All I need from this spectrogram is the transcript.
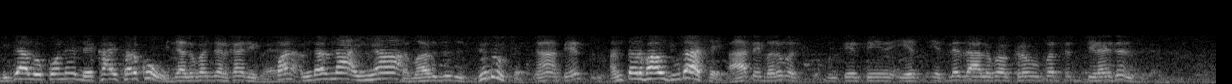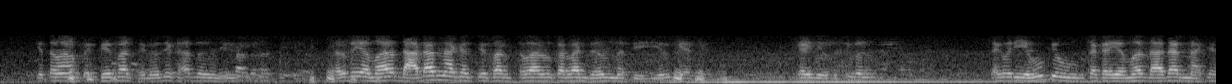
બીજા લોકોને દેખાય સરખું. બીજા લોકો પણ અંદર ના અહિયાં તમારું જુદું જુદું છે. હા તે અંતર્ભાવ જુદા છે. હા તે બરોબર એટલે જ આ લોકો અક્રમ ઉપર ચીડાય છે ને. કે તમારો ફેરફાર થયેલો દેખાતો નથી. અરે ભાઈ અમારા દાદા જ ના કે ફેરફાર કરવાની જરૂર નથી. એવું કે કહી દેવું શું એવું કેવું કઈ અમારા દાદા ના કે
